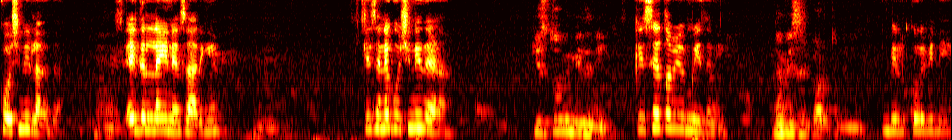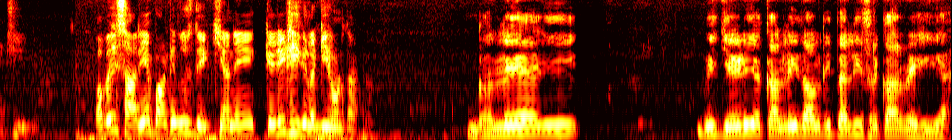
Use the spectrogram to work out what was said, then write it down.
ਕੁਝ ਨਹੀਂ ਲੱਗਦਾ। ਇਹ ਗੱਲਾਂ ਹੀ ਨੇ ਸਾਰੀਆਂ। ਕਿਸੇ ਨੇ ਕੁਝ ਨਹੀਂ ਦੇਣਾ। ਕਿਸ ਤੋਂ ਵੀ ਉਮੀਦ ਨਹੀਂ? ਕਿਸੇ ਤੋਂ ਵੀ ਉਮੀਦ ਨਹੀਂ। ਨਵੀਂ ਸਰਕਾਰ ਤੋਂ ਵੀ ਨਹੀਂ? ਬਿਲਕੁਲ ਵੀ ਨਹੀਂ ਹੈ। ਠੀਕ ਹੈ। ਬਾਬਾ ਜੀ ਸਾਰੀਆਂ ਪਾਰਟੀਆਂ ਤੁਸੀਂ ਦੇਖੀਆਂ ਨੇ ਕਿਹੜੀ ਠੀਕ ਲੱਗੀ ਹੁਣ ਤੱਕ? ਗੱਲ ਇਹ ਹੈ ਜੀ ਵੀ ਜਿਹੜੀ ਅਕਾਲੀ ਦਲ ਦੀ ਪਹਿਲੀ ਸਰਕਾਰ ਰਹੀ ਹੈ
